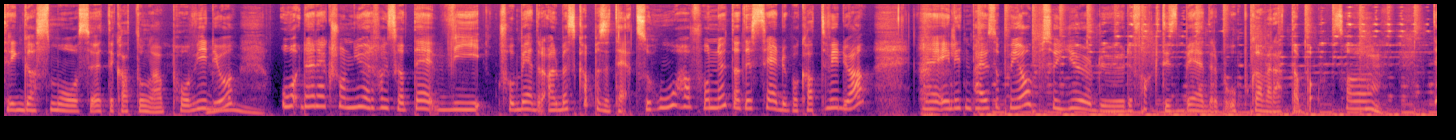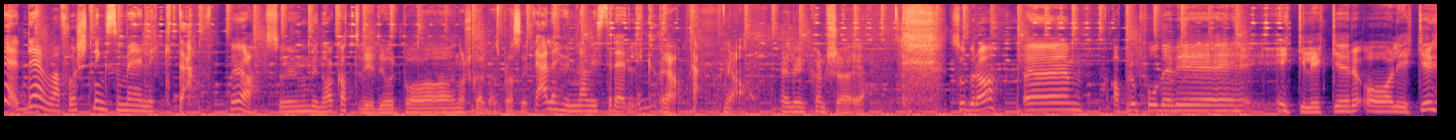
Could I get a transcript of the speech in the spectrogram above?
trigger små, søte kattunger på video. Og den reaksjonen gjør faktisk at det, vi får bedre arbeidskapasitet. Så hun har funnet ut at det ser du på kattevideoer. Eh, I en liten pause på jobb så gjør du det faktisk bedre på oppgaver etterpå. Så det, det var forskning som jeg likte. Ja, så vi må begynne å ha kattevideoer på norske arbeidsplasser. Eller hunder, hvis det er det du liker. Ja. ja. Eller kanskje Ja. Så bra. Eh, apropos det vi ikke liker og liker,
